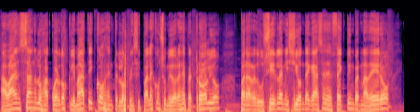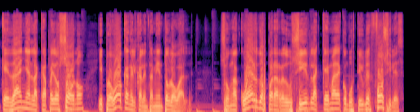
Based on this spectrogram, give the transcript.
Avanzan los acuerdos climáticos entre los principales consumidores de petróleo para reducir la emisión de gases de efecto invernadero que dañan la capa de ozono y provocan el calentamiento global. Son acuerdos para reducir la quema de combustibles fósiles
